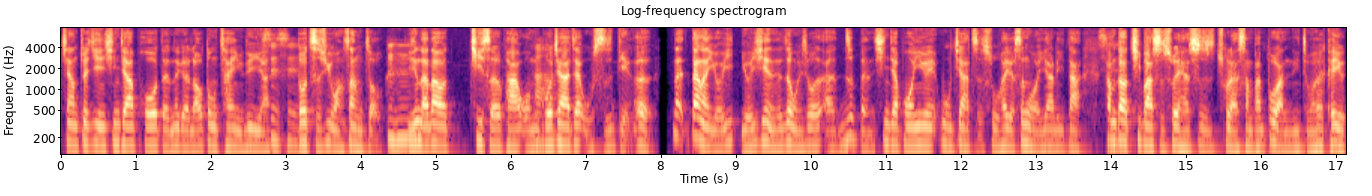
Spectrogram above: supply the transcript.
像最近新加坡的那个劳动参与率啊，是是，都持续往上走，嗯已经达到七十二趴，我们国家还在五十点二。那当然有一有一些人认为说，呃，日本、新加坡因为物价指数还有生活压力大，他们到七八十岁还是出来上班，不然你怎么可以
